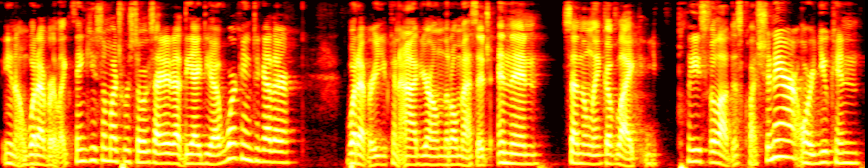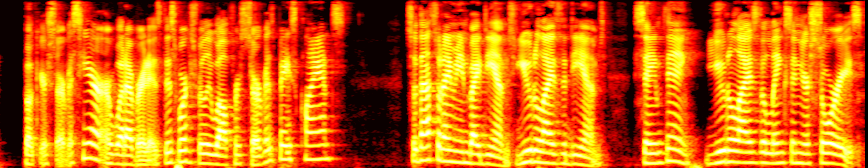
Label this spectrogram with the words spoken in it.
you know, whatever, like, thank you so much. We're so excited at the idea of working together. Whatever. You can add your own little message and then send the link of like, please fill out this questionnaire or you can book your service here or whatever it is. This works really well for service based clients. So that's what I mean by DMs. Utilize the DMs. Same thing. Utilize the links in your stories.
